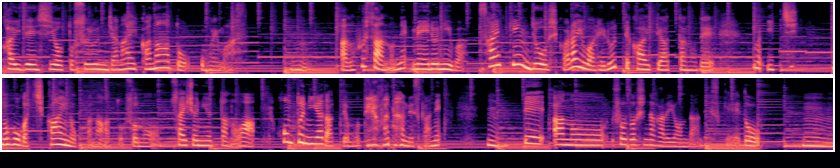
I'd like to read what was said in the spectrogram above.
改善しようとするんじゃないかなと思います。うん。あのフさんのねメールには最近上司から言われるって書いてあったので、まあ、1の方が近いのかなとその最初に言ったのは本当に嫌だって思ってるパターンですかね。うん、であの想像しながら読んだんですけれどうん、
